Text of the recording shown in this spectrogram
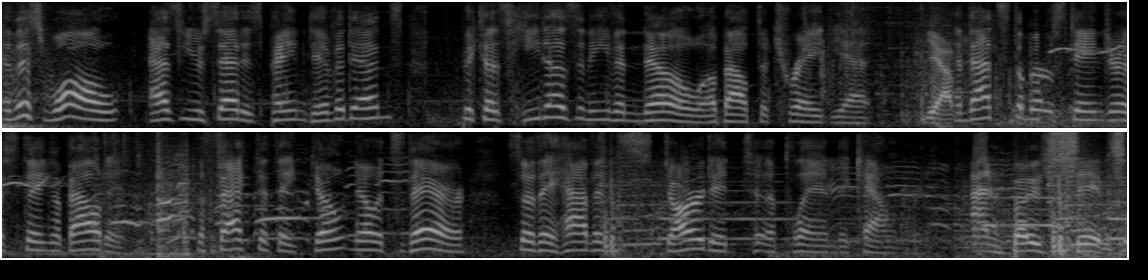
And this wall, as you said, is paying dividends because he doesn't even know about the trade yet. Yeah. And that's the most dangerous thing about it. The fact that they don't know it's there, so they haven't started to plan to counter. And both civs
